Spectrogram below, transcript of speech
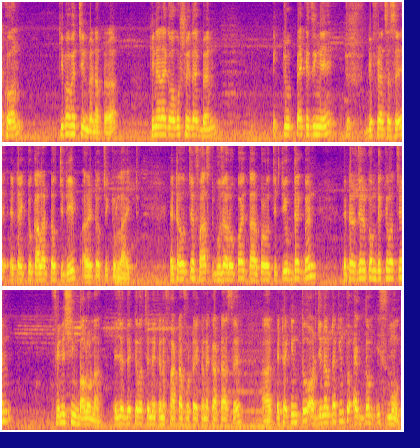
এখন কীভাবে চিনবেন আপনারা? কেনার আগে অবশ্যই দেখবেন একটু প্যাকেজিংয়ে একটু ডিফারেন্স আছে। এটা একটু কালারটা হচ্ছে ডিপ আর এটা হচ্ছে একটু লাইট এটা হচ্ছে ফার্স্ট বোঝার উপায়, তারপর হচ্ছে টিউব দেখবেন। এটার যেরকম দেখতে পাচ্ছেন ফিনিশিং ভালো না। এই যে দেখতে পাচ্ছেন, এখানে ফাটা ফোটা, এখানে কাটা আছে। আর এটা কিন্তু অরিজিনালটা কিন্তু একদম স্মুথ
